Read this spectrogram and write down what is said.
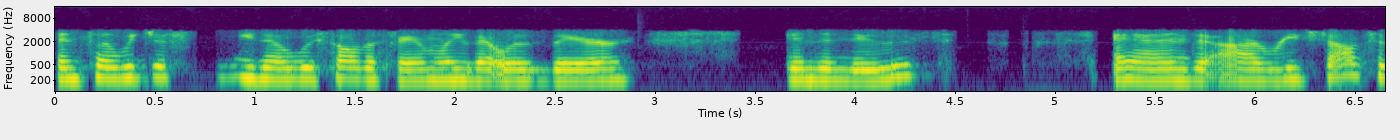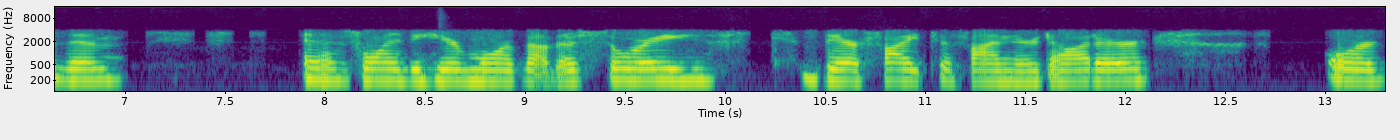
And so we just, you know, we saw the family that was there in the news, and I reached out to them and I just wanted to hear more about their story, their fight to find their daughter, or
